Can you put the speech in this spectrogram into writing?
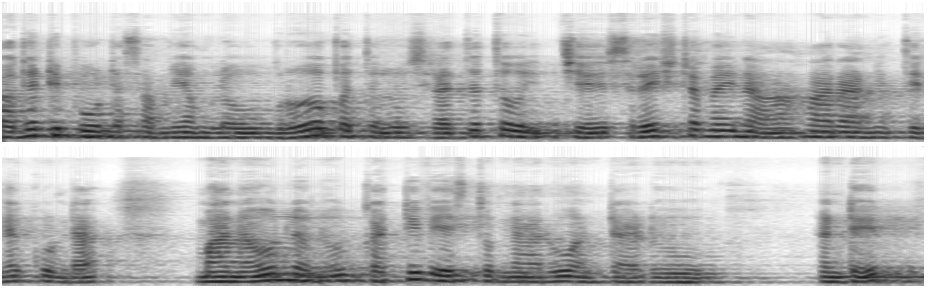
పగటిపూట సమయంలో గృహపతులు శ్రద్ధతో ఇచ్చే శ్రేష్టమైన ఆహారాన్ని తినకుండా మా నవ్వులను కట్టివేస్తున్నారు అంటాడు. అంటే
